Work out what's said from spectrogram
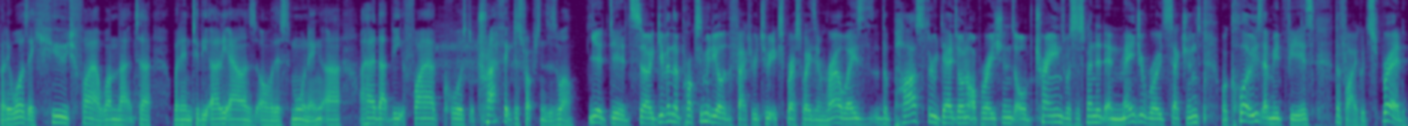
but it was a huge fire, one that uh, went into the early hours of this morning. Uh, I heard that the fire caused traffic disruptions as well. Yeah, it did. So, given the proximity of the factory to expressways and railways, the pass through Daejeon operations of trains were suspended and major road sections were closed amid fears the fire could spread.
